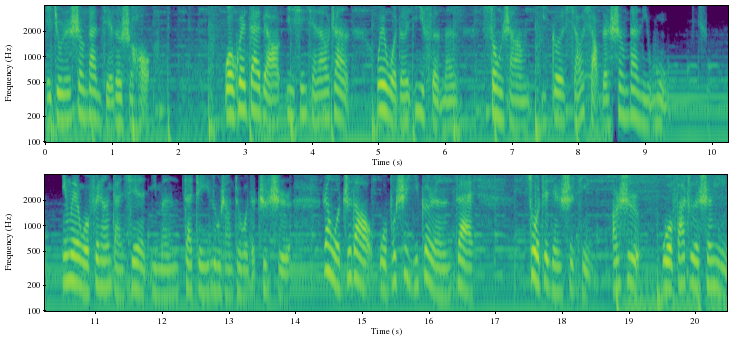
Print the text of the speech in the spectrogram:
也就是圣诞节的时候，我会代表一心闲聊站为我的意粉们送上一个小小的圣诞礼物，因为我非常感谢你们在这一路上对我的支持，让我知道我不是一个人在做这件事情，而是我发出的声音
